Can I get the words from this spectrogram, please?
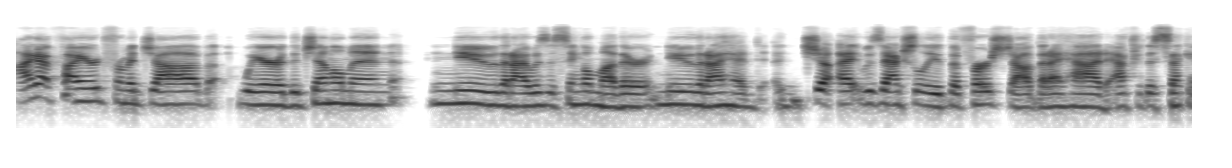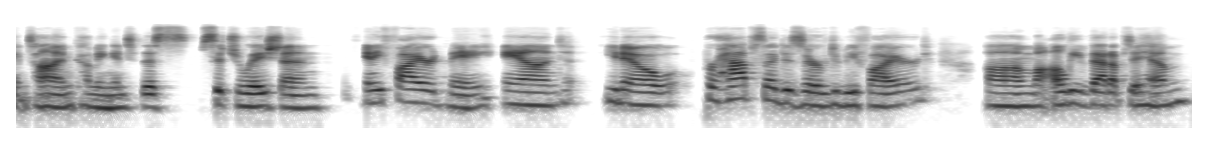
I got fired from a job where the gentleman knew that I was a single mother, knew that I had, it was actually the first job that I had after the second time coming into this situation and he fired me. And, you know, perhaps I deserve to be fired. Um, I'll leave that up to him.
